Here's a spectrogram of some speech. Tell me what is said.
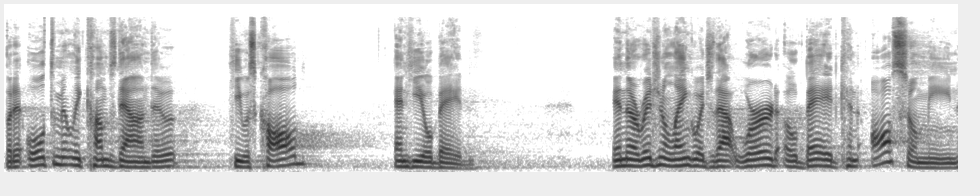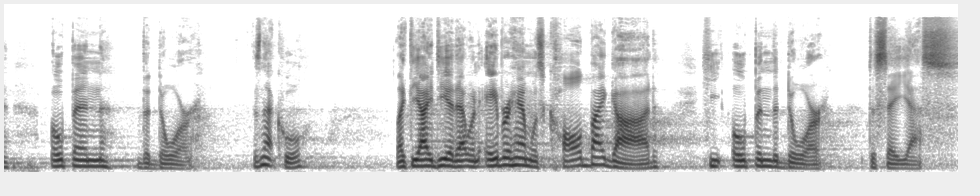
But it ultimately comes down to he was called and he obeyed. In the original language, that word obeyed can also mean open the door. Isn't that cool? Like the idea that when Abraham was called by God, he opened the door to say yes.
